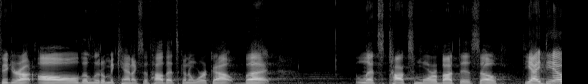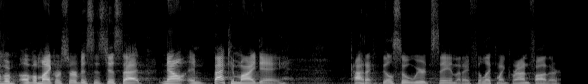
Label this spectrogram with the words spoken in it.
figure out all the little mechanics of how that's going to work out. But let's talk some more about this. So the idea of a, of a microservice is just that. Now, back in my day, God, I feel so weird saying that. I feel like my grandfather,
